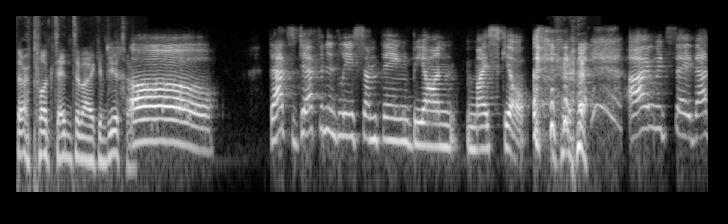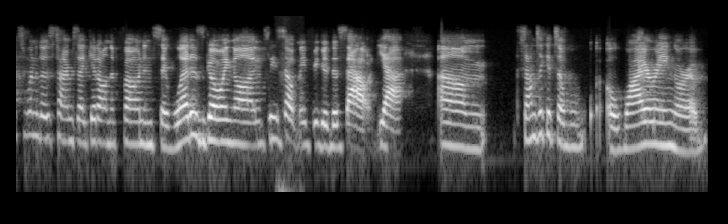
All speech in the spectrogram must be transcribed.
that are plugged into my computer. Oh, that's definitely something beyond my skill. I would say that's one of those times I get on the phone and say, What is going on? Please help me figure this out. Yeah. Um, sounds like it's a, a wiring or a,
